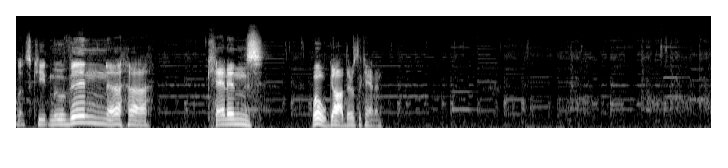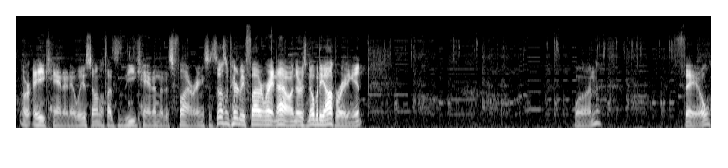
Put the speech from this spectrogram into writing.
Let's keep moving. Uh -huh. Cannons. Whoa, God, there's the cannon. Or a cannon, at least. I don't know if that's the cannon that is firing, since it doesn't appear to be firing right now, and there's nobody operating it. One. Fail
